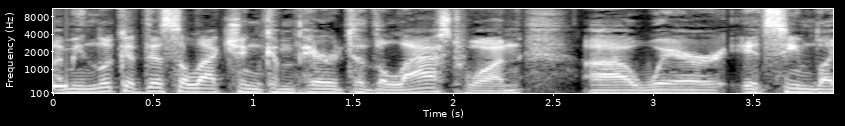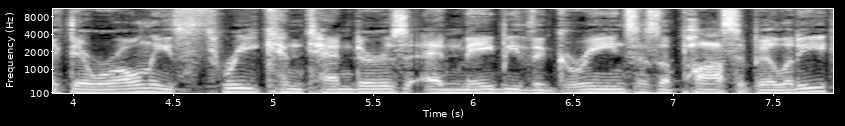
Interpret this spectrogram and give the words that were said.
I mean, look at this election compared to the last one, uh, where it seemed like there were only three contenders and maybe the Greens as a possibility.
